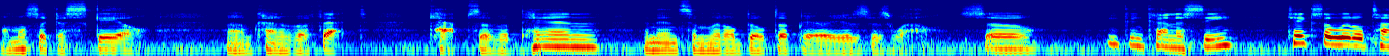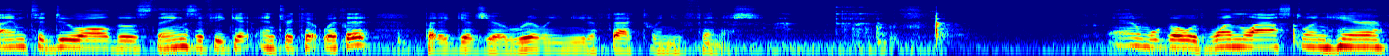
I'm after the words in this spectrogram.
almost like a scale um, kind of effect. Caps of a pen and then some little built up areas as well. So you can kind of see. Takes a little time to do all those things if you get intricate with it, but it gives you a really neat effect when you finish. And we'll go with one last one here.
